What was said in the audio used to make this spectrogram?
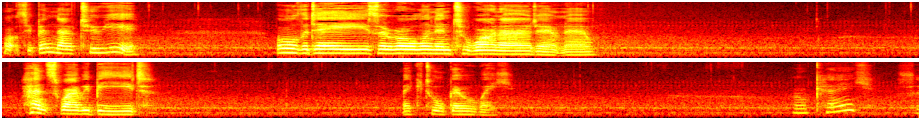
What's it been now? Two year All the days are rolling into one, I don't know. Hence why we bead. Make it all go away. Okay, so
